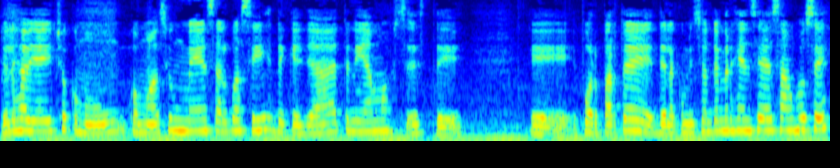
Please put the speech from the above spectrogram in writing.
yo les había dicho como, un, como hace un mes, algo así, de que ya teníamos, este, eh, por parte de, de la Comisión de Emergencia de San José,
